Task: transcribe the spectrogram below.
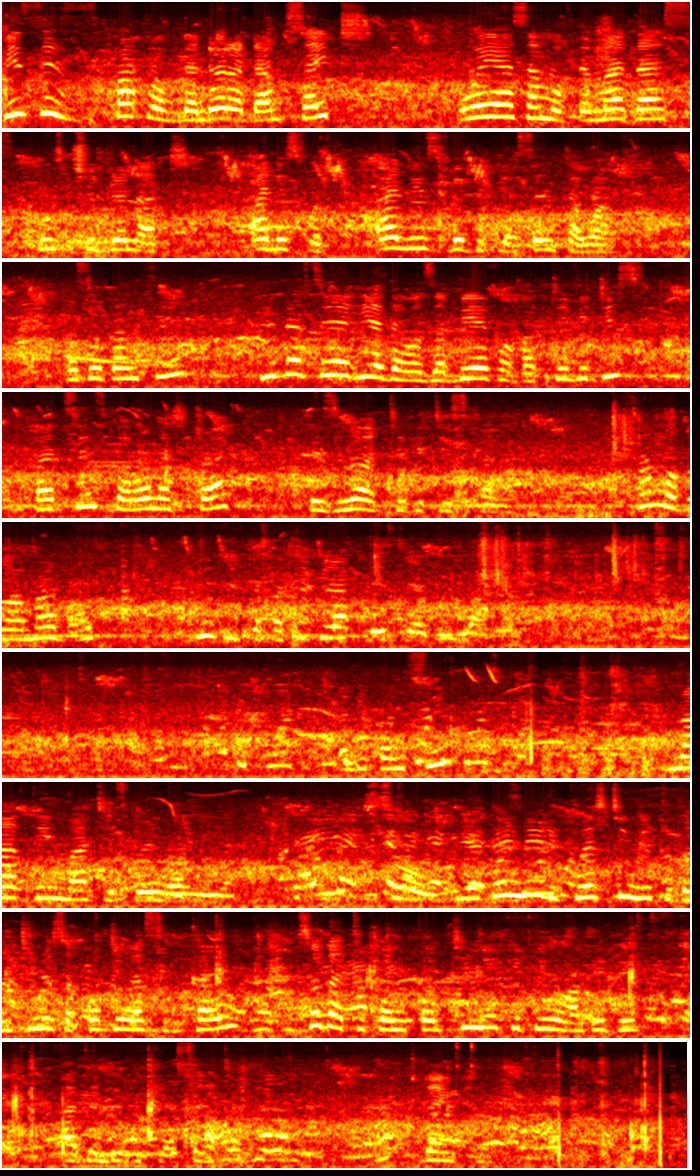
This is part of Dandora dump site where some of the mothers whose children at Alice, Alice Baby Placenta work. As you can see, previously here there was a BF of activities, but since Corona struck, there's no activities coming. Some of our mothers, this is the particular place where they work. And you can see nothing much is going on here. So we are kindly requesting you to continue supporting us in kind so that we can continue keeping our babies at the baby care center. Thank you.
